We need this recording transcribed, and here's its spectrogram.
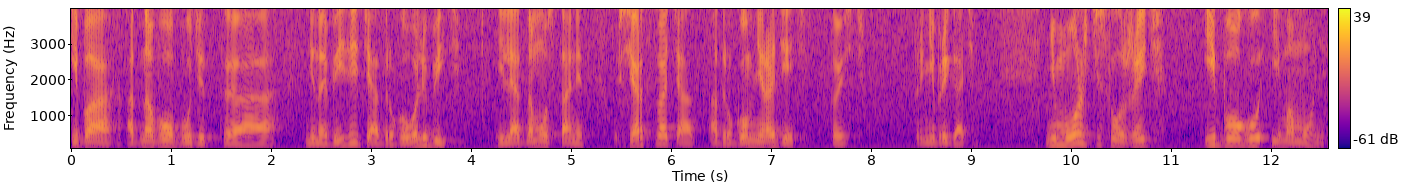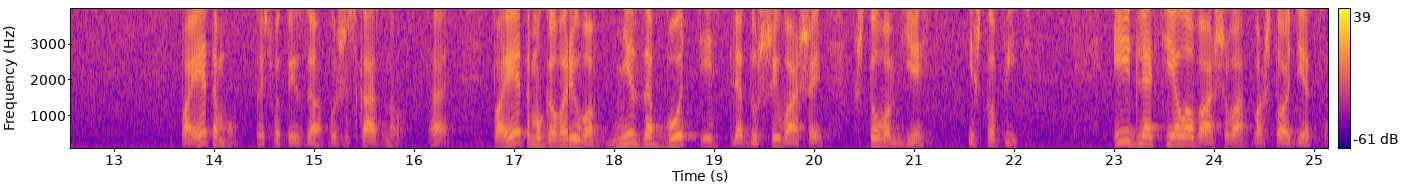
ибо одного будет э, ненавидеть, а другого любить. Или одному станет усердствовать, а, а другому не родить, то есть пренебрегать. Не можете служить и Богу, и Мамоне. Поэтому, то есть вот из-за вышесказанного, да, поэтому говорю вам, не заботьтесь для души вашей, что вам есть и что пить, и для тела вашего, во что одеться.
